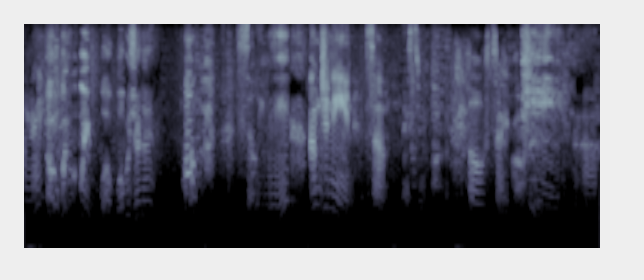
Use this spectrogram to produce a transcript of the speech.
All right? Oh, wait, wait, wait. What, what was your name? Oh, silly me. I'm Janine. So nice to meet you. Oh, sorry. P. Um,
